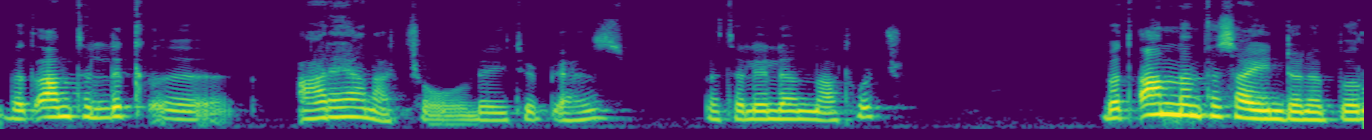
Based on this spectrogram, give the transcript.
በጣም ትልቅ አርያ ናቸው ለኢትዮጵያ ሕዝብ በተለይ ለእናቶች በጣም መንፈሳዊ እንደነበሩ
